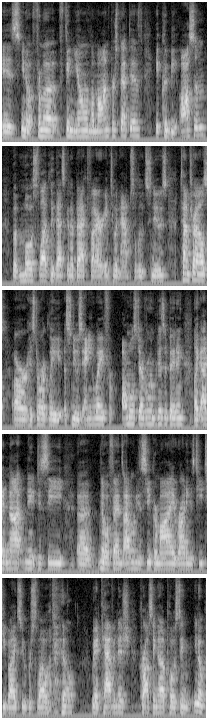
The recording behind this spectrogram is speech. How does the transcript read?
is, you know, from a Fignon LeMond perspective, it could be awesome, but most likely that's going to backfire into an absolute snooze. Time trials are historically a snooze anyway for almost everyone participating. Like, I did not need to see, uh, no offense, I don't need to see Girmay riding his TT bike super slow uphill. We had Cavendish crossing up, posting, you know,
